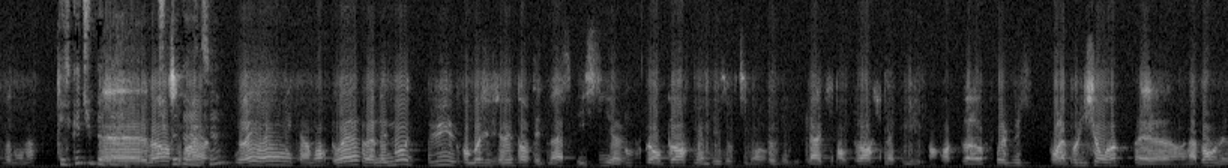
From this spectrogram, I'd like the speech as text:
Très remarque. Est-ce que tu peux, euh, non, tu peux parler de ça? Ouais, ouais, carrément. Ouais, bah, même moi, au début, enfin, moi, j'ai jamais porté de masque. Ici, euh, beaucoup en portent, même des occidentaux, des plats qui en portent, il y en a qui en portent pas. Moi, je me suis, pour la pollution, hein. Euh, avant, le,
